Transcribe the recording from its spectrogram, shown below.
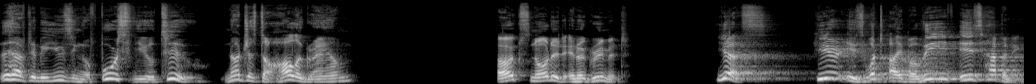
They have to be using a force field too, not just a hologram. Ax nodded in agreement. Yes, here is what I believe is happening.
